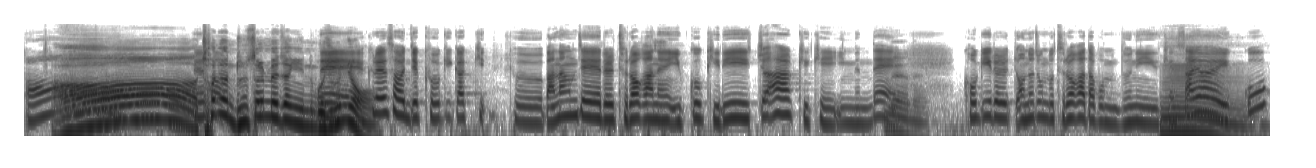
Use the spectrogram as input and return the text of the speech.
아, 그래서- 천연 눈썰 매장이 있는 곳이군요. 네, 그래서 이제 거기가 기- 그 만항제를 들어가는 입구 길이 쫙 이렇게 있는데 네네. 거기를 어느 정도 들어가다 보면 눈이 이렇게 음. 쌓여 있고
